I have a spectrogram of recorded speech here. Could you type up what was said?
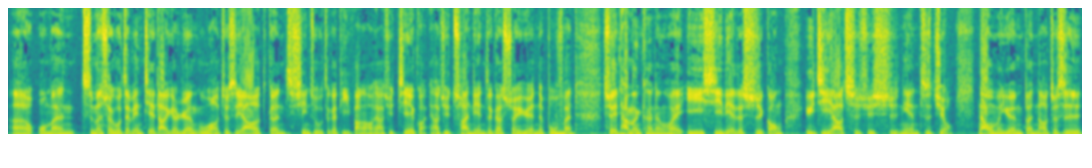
呃，我们石门水库这边接到一个任务哦，就是要跟新竹这个地方哦，要去接管，要去串联这个水源的部分，所以他们可能会一系列的施工，预计要持续十年之久。那我们原本哦，就是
